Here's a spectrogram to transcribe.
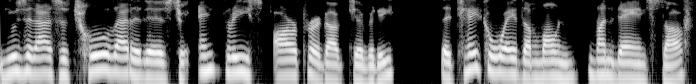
use it as a tool that it is to increase our productivity, to take away the mon- mundane stuff,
